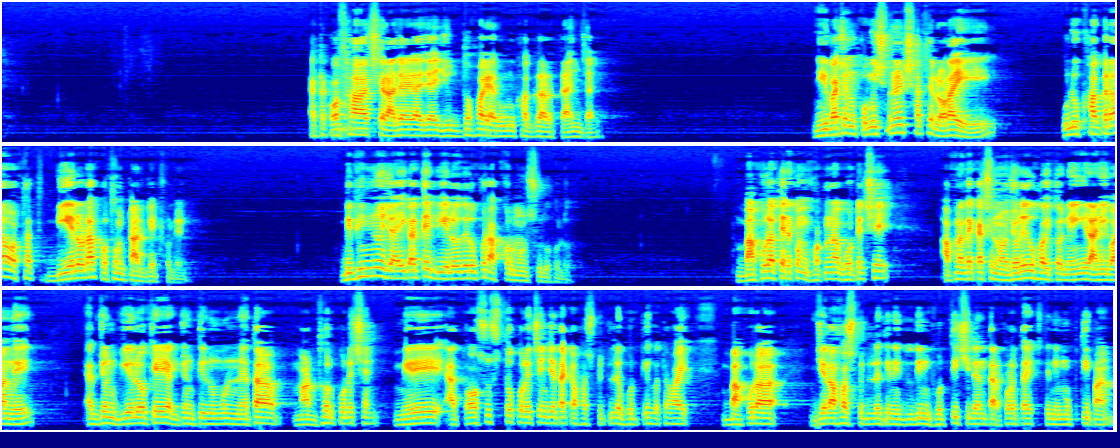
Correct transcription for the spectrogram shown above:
একটা কথা আছে, রাজায় রাজায় যুদ্ধ হয় আর উলুখাগড়ার প্রাণ যায়। নির্বাচন কমিশনের সাথে লড়াইয়ে উলুখাগড়া অর্থাৎ বিএলওরা প্রথম টার্গেট হলেন। বিভিন্ন জায়গাতে বিএলওদের উপর আক্রমণ শুরু হলো। বাঁকুড়াতে এরকম ঘটনা ঘটেছে, আপনাদের কাছে নজরেও হয়তো নেই, রানীবাঁধে একজন বিএলওকে একজন তৃণমূল নেতা মারধর করেছেন, মেরে এত অসুস্থ করেছেন যে তাকে হসপিটালে ভর্তি হতে হয়। বাঁকুড়া জেলা হসপিটালে তিনি দুদিন ভর্তি ছিলেন, তারপরে তিনি মুক্তি পান।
